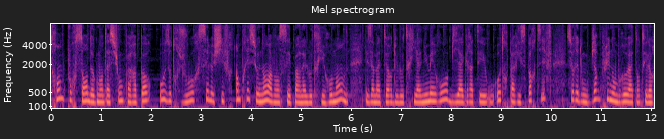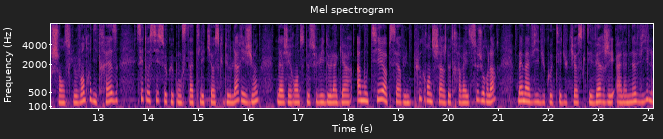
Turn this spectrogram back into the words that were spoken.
30% d'augmentation par rapport aux autres jours, c'est le chiffre impressionnant avancé par la loterie romande. Les amateurs de loterie à numéro, billets à ou autres paris sportifs seraient donc bien plus nombreux à tenter leur chance le vendredi 13. C'est aussi ce que constatent les kiosques de la région. La gérante de celui de la gare à Moutier observe une plus grande charge de travail ce jour-là. Même avis du côté du kiosque des Vergers à la Neuville.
